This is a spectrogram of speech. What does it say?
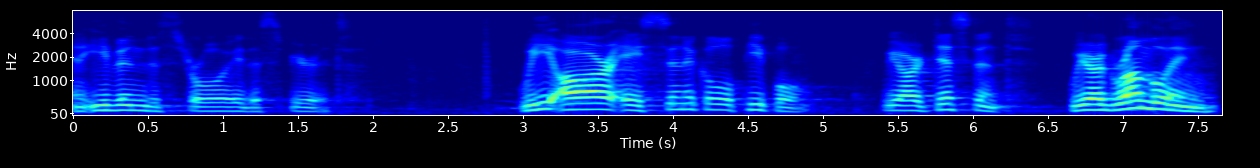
and even destroy the spirit. We are a cynical people. We are distant. We are grumbling.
